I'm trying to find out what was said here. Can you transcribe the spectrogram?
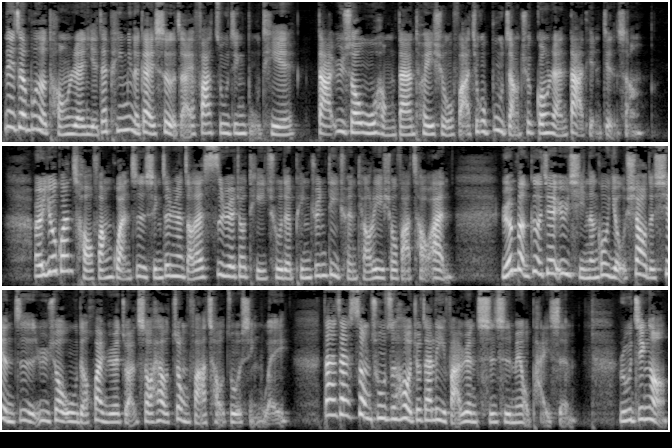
内政部的同仁也在拼命的盖社宅发租金补贴。打预收无红单推修法，结果部长却公然大田建商。而有关炒房管制，行政院早在四月就提出的平均地权条例修法草案，原本各界预期能够有效的限制预售屋的换约转售，还有重罚炒作行为，但是在送出之后，就在立法院迟迟没有排审。如今哦，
